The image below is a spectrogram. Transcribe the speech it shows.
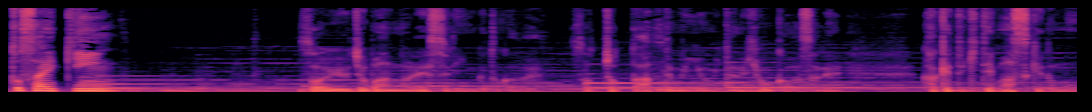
と最近そういう序盤のレスリングとかがそちょっとあってもいいよみたいな評価はされかけてきてますけども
